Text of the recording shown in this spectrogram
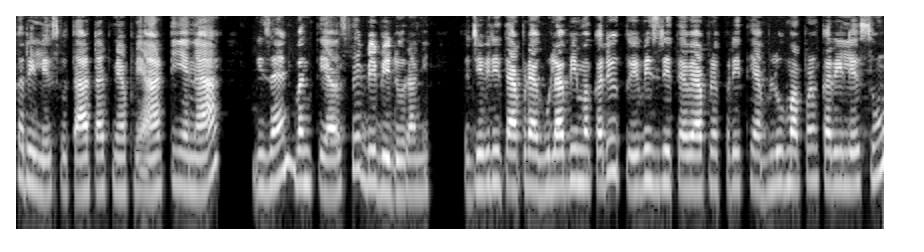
કરી લેશું. તો આ ટાઈપની આપણી આંટી અને આ ડિઝાઇન બનતી આવશે બેબી ડોરાની તો જેવી રીતે આપણે આ ગુલાબીમાં કર્યું તો એવી જ રીતે હવે આપણે ફરીથી આ બ્લુમાં પણ કરી લેશું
